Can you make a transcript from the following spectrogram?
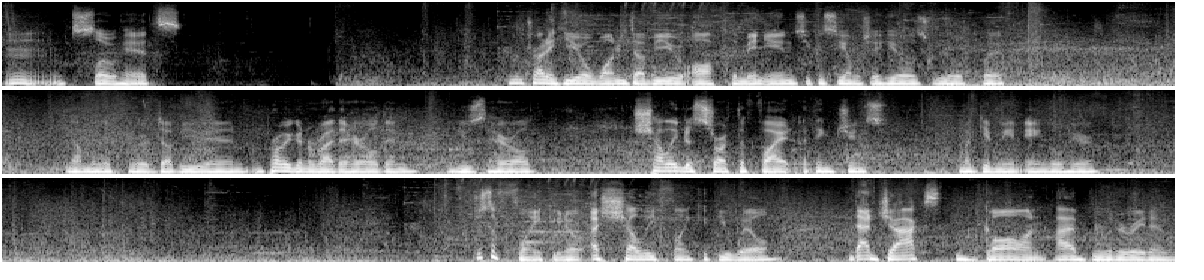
Hmm, slow hits. I'm gonna try to heal one W off the minions. You can see how much it heals real quick. Now I'm gonna look for a W in. I'm probably gonna ride the Herald in and use the Herald. Shelly to start the fight. I think Jinx might give me an angle here. Just a flank, you know, a Shelly flank, if you will. That Jax gone. I obliterate him.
